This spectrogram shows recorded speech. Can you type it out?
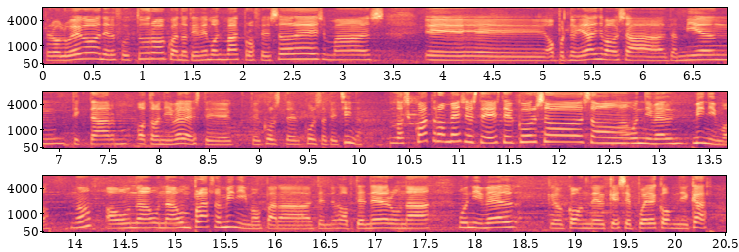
pero luego en el futuro cuando tenemos más profesores, más eh, oportunidades vamos a también dictar otros niveles de, curso, del curso de China. Los cuatro meses de este curso son un nivel mínimo, ¿no? o una, un plazo mínimo para obtener una, un nivel con el que se puede comunicar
